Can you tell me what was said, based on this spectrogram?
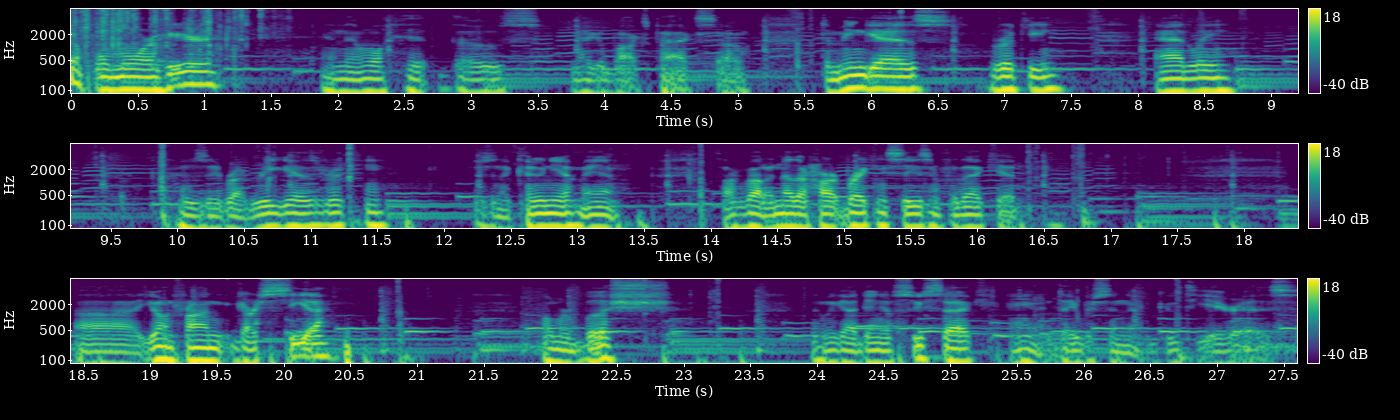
Couple more here, and then we'll hit those mega box packs. So Dominguez, rookie, Adley, Jose Rodriguez, rookie. There's an Acuna, man. Talk about another heartbreaking season for that kid. Uh, Johanfran Garcia, Homer Bush. Then we got Daniel Susac and Daverson Gutierrez.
